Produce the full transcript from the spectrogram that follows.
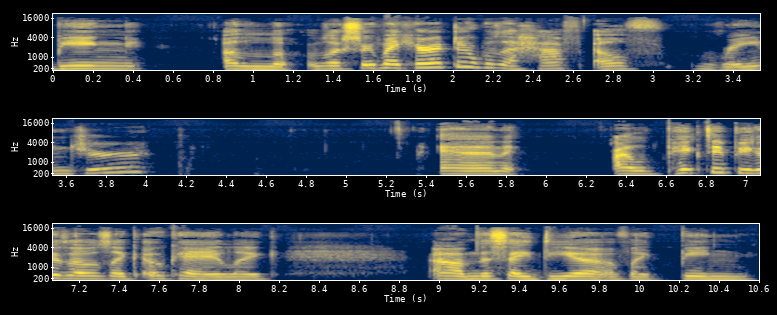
being a like so my character was a half elf ranger and I picked it because I was like, okay, like um this idea of like being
